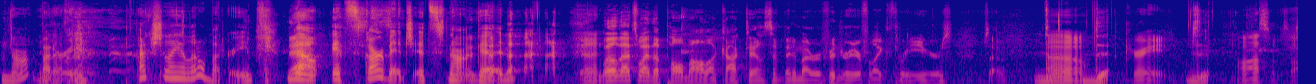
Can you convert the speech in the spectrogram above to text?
not buttery. Actually, a little buttery. Yeah. No, it's garbage. It's not good. Good. Well, that's why the Paloma cocktails have been in my refrigerator for like three years. So. oh, great. Awesome sauce.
